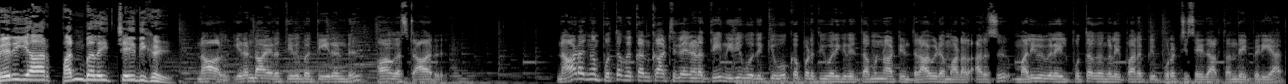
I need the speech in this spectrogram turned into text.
பெரியார் பண்பலை செய்திகள். நாள் இரண்டாயிரத்தி இருபத்தி இரண்டு ஆகஸ்ட் ஆறு. நாடகம் புத்தக கண்காட்சிகளை நடத்தி நிதி ஒதுக்கி ஊக்கப்படுத்தி வருகிற தமிழ்நாட்டின் திராவிட மாடல் அரசு மலிவு விலையில் புத்தகங்களை பரப்பி புரட்சி செய்தார் தந்தை பெரியார்.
